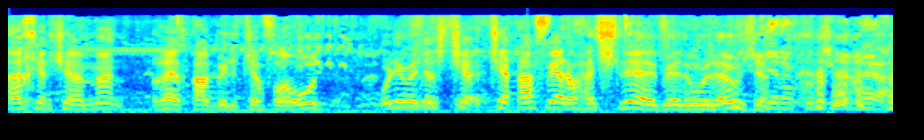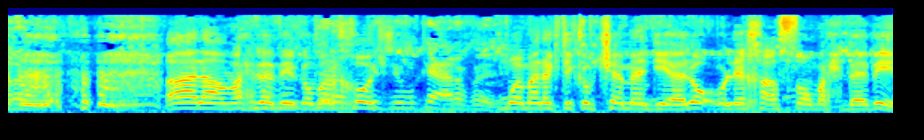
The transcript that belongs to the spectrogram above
آخر ثمن غير قابل للتفاوض. واللي ما دارش الثقه فيه راه واحد الشلاب هذا ولا واش؟ يعرف أهلا مرحبا بكم الخوت. المهم أنا قلت لكم الثمن ديالو واللي خاصو مرحبا به.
